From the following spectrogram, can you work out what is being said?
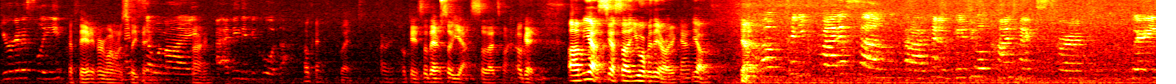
you're gonna sleep, if they if everyone was sleeping. so am I. Right. I think they'd be cool with that. Okay. Right. All right. Okay. So there. So yes. So that's fine. Okay. Um, yes. Yes. Uh, you over there. I can. Yeah. Yeah. Um, can you provide us some uh, kind of visual context for where you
